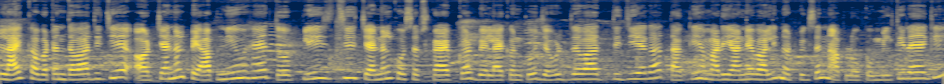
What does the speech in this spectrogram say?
लाइक का बटन दबा दीजिए। और चैनल पे आप न्यू हैं तो प्लीज़ चैनल को सब्सक्राइब कर बेल आइकन को ज़रूर दबा दीजिएगा ताकि हमारी आने वाली नोटिफिकेशन आप लोगों को मिलती रहेगी।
